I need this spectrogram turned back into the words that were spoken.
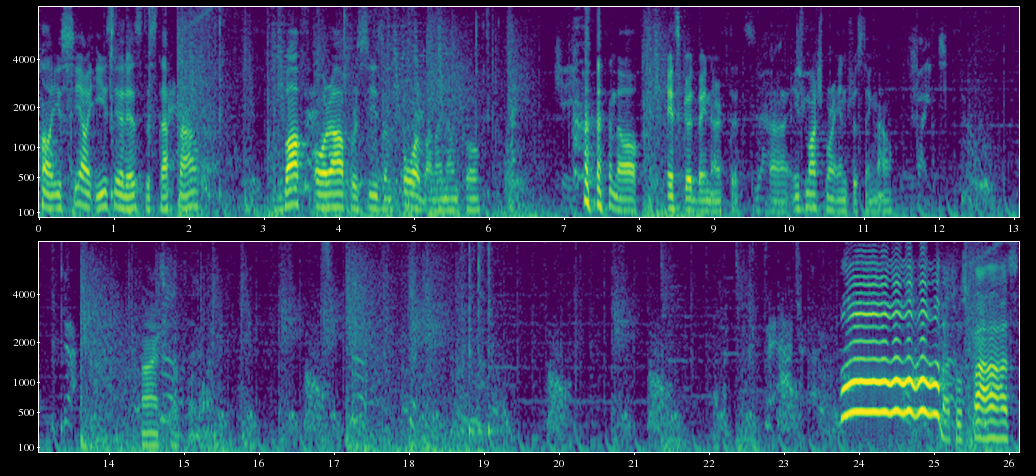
Oh, you see how easy it is to step now? Buff Ora for season 4, Bandai Namco. No, it's good they nerfed it. Uh, he's much more interesting now. Nice, 4 for 1. Oh, that was fast.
